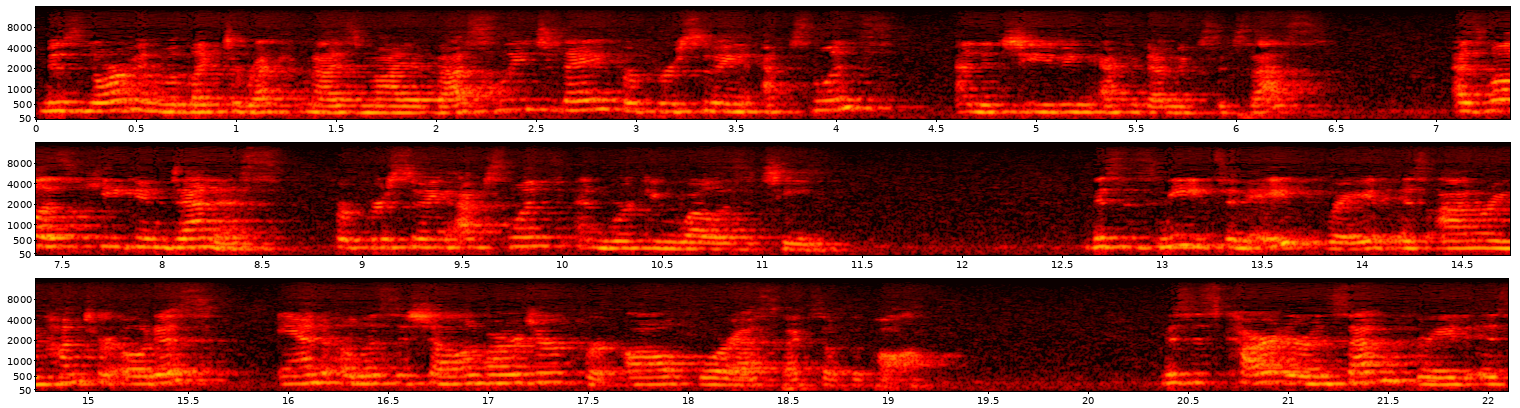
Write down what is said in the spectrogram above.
Ms. Norman would like to recognize Maya Besley today for pursuing excellence and achieving academic success, as well as Keegan Dennis for pursuing excellence and working well as a team. Mrs. Neitz in eighth grade is honoring Hunter Otis and Alyssa Schellenbarger for all four aspects of the paw. Mrs. Carter in seventh grade is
